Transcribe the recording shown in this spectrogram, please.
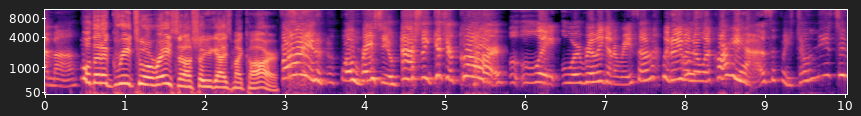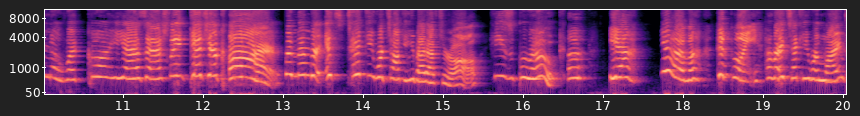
Emma. Well, then agree to a race and I'll show you guys my car. Fine! We'll race you. Ashley, get your car! Wait, we're really gonna race him? We don't even know what car he has. We don't need to know what car he has, Ashley. Get your car! Remember, it's Techy we're talking about after all. He's broke. Uh, yeah, yeah, Emma. Good point. All right, Techy, we're lined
